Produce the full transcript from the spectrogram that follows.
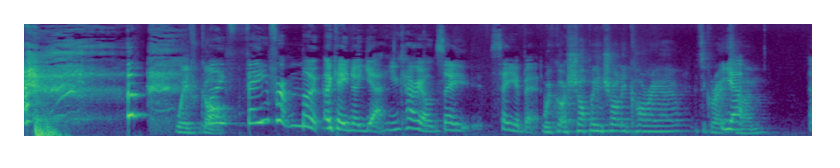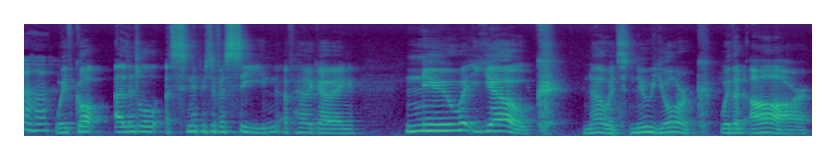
We've got my favourite mo. Okay, no, yeah, you carry on. Say say a bit. we've got shopping trolley choreo. It's a great Yep. time. Uh huh. We've got a little a snippet of a scene of her going, New York. No, it's New York with an R.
